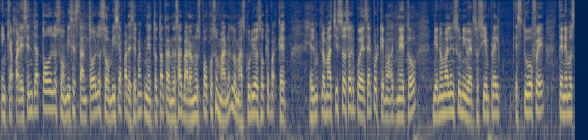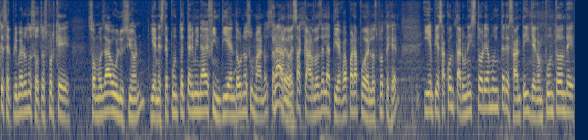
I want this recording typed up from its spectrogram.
en que aparecen ya todos los zombies, están todos los zombies y aparece Magneto tratando de salvar a unos pocos humanos. Lo más curioso que, que lo más chistoso que puede ser, porque Magneto, bien o mal en su universo, siempre estuvo fue, tenemos que ser primero nosotros porque somos la evolución y en este punto él termina defendiendo a unos humanos, tratando Claro. de sacarlos de la tierra para poderlos proteger y empieza a contar una historia muy interesante y llega a un punto donde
